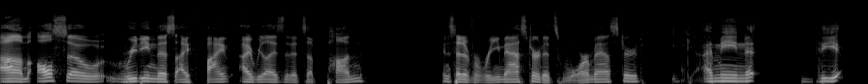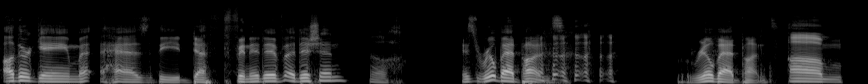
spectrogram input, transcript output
Um, also reading this, I find I realize that it's a pun. Instead of remastered, it's war mastered. I mean, the other game has the Definitive Edition. Ugh. It's real bad puns. real bad puns. um,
